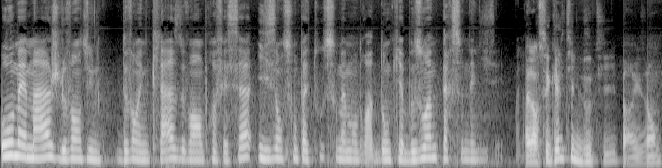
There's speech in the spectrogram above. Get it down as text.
au même âge devant une, classe, devant un professeur, ils n'en sont pas tous au même endroit. Donc il y a besoin de personnaliser. Alors, c'est quel type d'outil, par exemple?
